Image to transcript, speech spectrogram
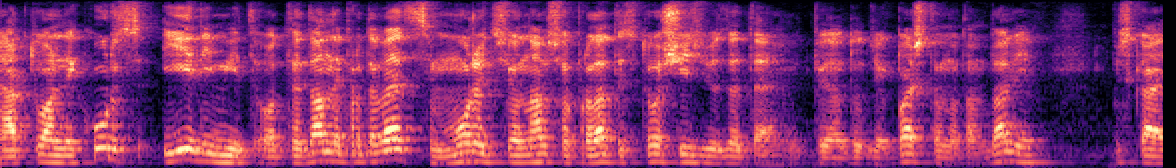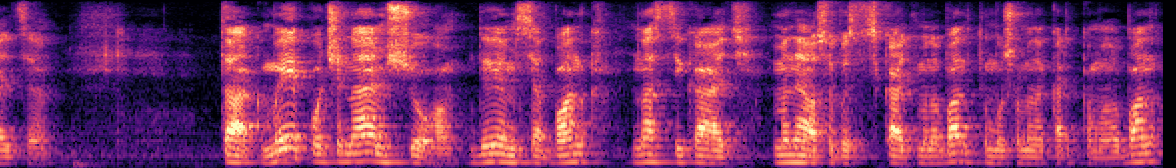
актуальний курс і ліміт. От даний продавець може всього навсього продати 106 USDT. Відповідно, тут, як бачите, воно там далі пускається. Так, ми починаємо з чого? Дивимося банк. Нас цікавить, мене особисто цікавить Монобанк, тому що в мене картка Монобанк.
